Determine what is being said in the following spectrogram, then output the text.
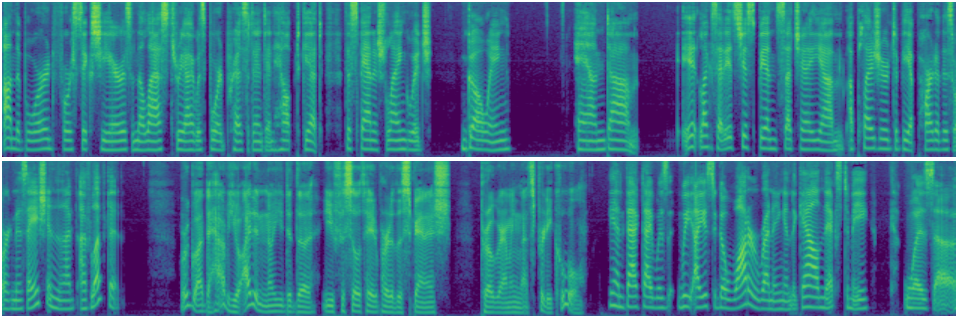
on the board for 6 years and the last 3 I was board president and helped get the Spanish language going. And um, it, like I said, it's just been such a um, a pleasure to be a part of this organization, and I've, I've loved it. We're glad to have you. I didn't know you did the you facilitated part of the Spanish programming. That's pretty cool. Yeah, in fact, I was we I used to go water running, and the gal next to me was uh,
